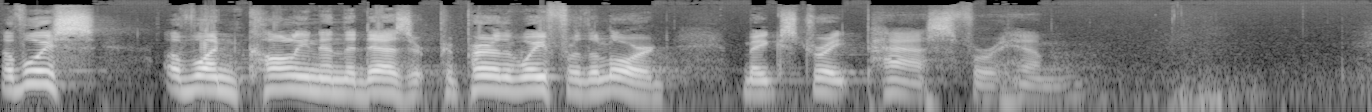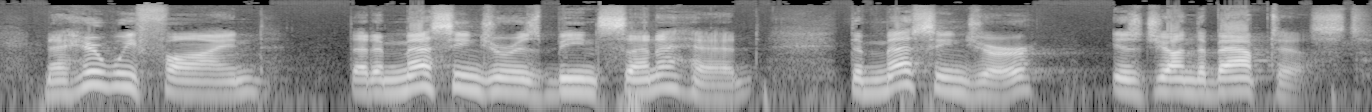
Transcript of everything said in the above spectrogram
A voice of one calling in the desert, Prepare the way for the Lord, make straight paths for him. Now, here we find that a messenger is being sent ahead. The messenger is John the Baptist.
